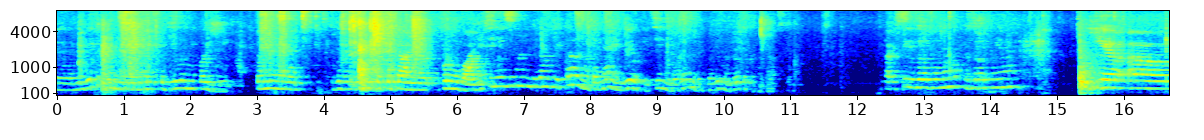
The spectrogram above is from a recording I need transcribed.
е, не виконані, не розподілені паї. Тому виникає питання формування цієї земельної ділянки та надання її офіційно в оренду відповідно до законодавства. Так, всім зрозуміло? Є е,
